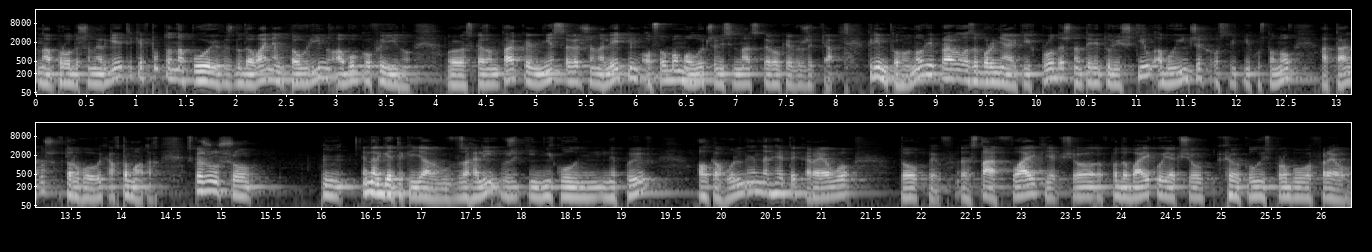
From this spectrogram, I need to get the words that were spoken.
на продаж енергетиків, тобто напоїв з додаванням тауріну або кофеїну, Е, скажімо так, несовершеннолітнім особам молодше 18 років життя. Крім того, нові правила забороняють їх продаж на території шкіл або інших освітніх установ, а також в торгових автоматах. Скажу, що Енергетики я взагалі в житті ніколи не пив. Алкогольний енергетика, рево, то пив. Став лайк, якщо вподобайку, якщо колись пробував рево.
